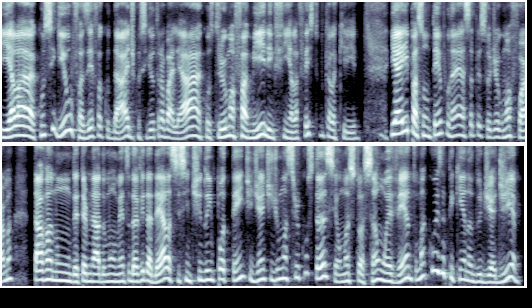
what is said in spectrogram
e ela conseguiu fazer faculdade, conseguiu trabalhar, construir uma família, enfim, ela fez tudo que ela queria. E aí passou um tempo, né, essa pessoa de alguma forma estava num determinado momento da vida dela se sentindo impotente diante de uma circunstância, uma situação, um evento, uma coisa pequena do dia a dia,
